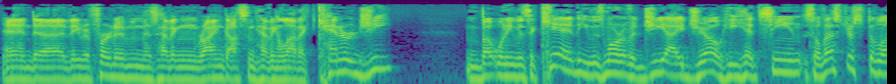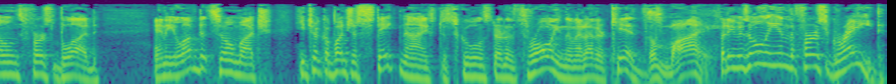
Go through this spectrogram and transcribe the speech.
And, uh, they refer to him as having, Ryan Gosling having a lot of Kenergy. But when he was a kid, he was more of a G.I. Joe. He had seen Sylvester Stallone's First Blood and he loved it so much, he took a bunch of steak knives to school and started throwing them at other kids. Oh my. But he was only in the first grade.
